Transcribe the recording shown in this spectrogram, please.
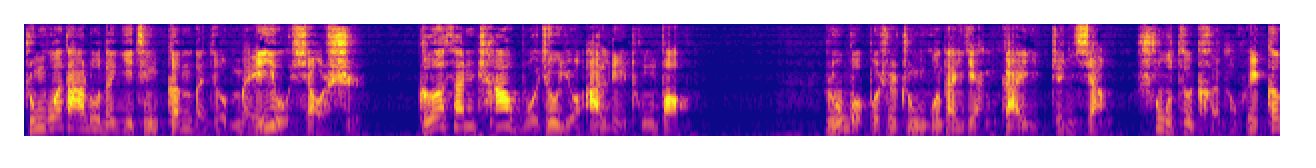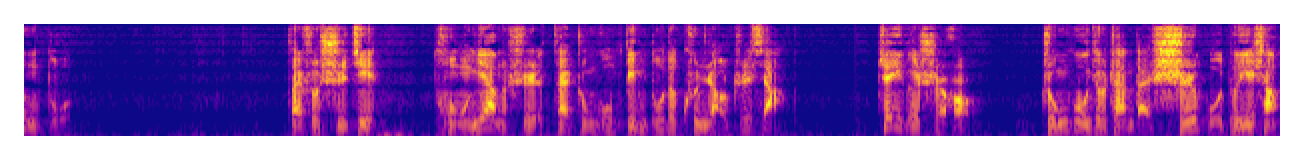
中国大陆的疫情根本就没有消失，隔三差五就有案例通报。如果不是中共在掩盖真相，数字可能会更多。再说世界，同样是在中共病毒的困扰之下，这个时候。中共就站在尸骨堆上，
